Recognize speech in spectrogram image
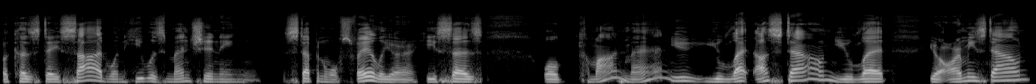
because Desaad, when he was mentioning Steppenwolf's failure, he says, "Well, come on, man. You you let us down. You let your armies down.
